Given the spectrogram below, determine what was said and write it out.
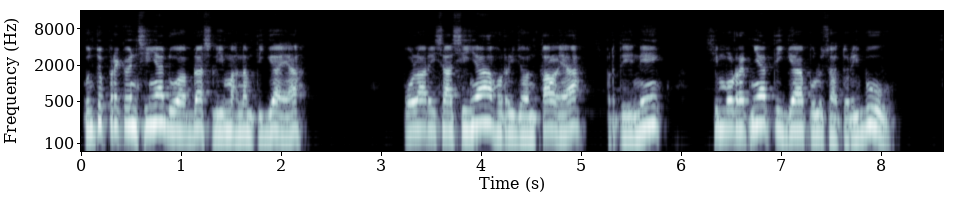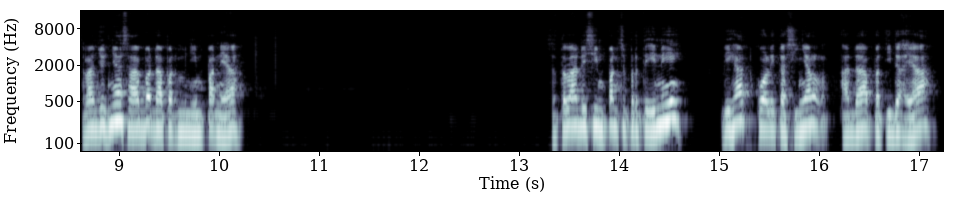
Untuk frekuensinya 12563 ya. Polarisasinya horizontal ya. Seperti ini. Simbol rate-nya 31.000. Selanjutnya sahabat dapat menyimpan ya. Setelah disimpan seperti ini, lihat kualitas sinyal ada apa tidak ya.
